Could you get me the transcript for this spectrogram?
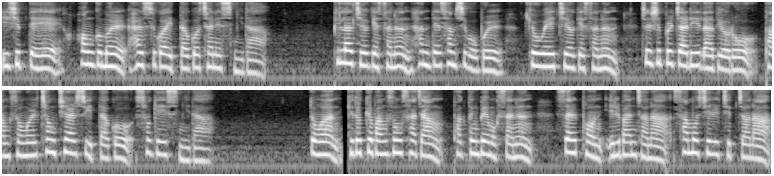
20대의 헌금을 할 수가 있다고 전했습니다. 필라 지역에서는 한 대 35불, 교외 지역에서는 70불짜리 라디오로 방송을 청취할 수 있다고 소개했습니다. 또한 기독교 방송 사장 박등배 목사는 셀폰 일반 전화, 사무실 집 전화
